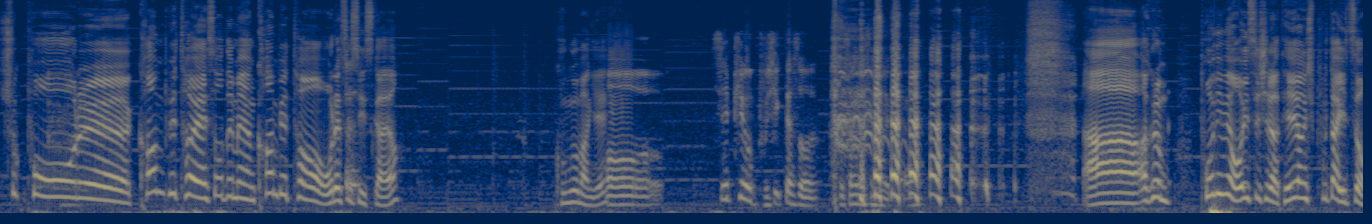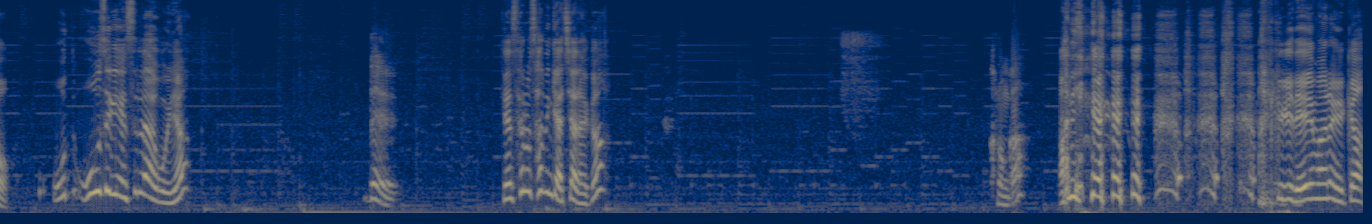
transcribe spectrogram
축포를 컴퓨터에 쏟으면 컴퓨터 오래 쓸 수 있을까요? 궁금한 게. 어 CPU 부식돼서 거예요. 아, 아, 그럼 본인은 어디 쓰시라? 대형 식품 딱 있어. 옷 옷을 그냥 쓰려고 그냥? 네, 그냥 새로 사는 게 낫지 않을까? 그런가? 아니, 아니 그게 내 말은 그러니까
